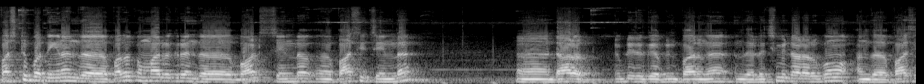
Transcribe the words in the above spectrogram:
ஃபஸ்ட்டு பார்த்தீங்கன்னா இந்த பதக்கம் மாதிரி இருக்கிற இந்த பால்ஸ் செயினில் பாசி செயினில் டாலர் எப்படி இருக்குது அப்படின்னு பாருங்கள் இந்த லட்சுமி டாலருக்கும் அந்த பாசி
